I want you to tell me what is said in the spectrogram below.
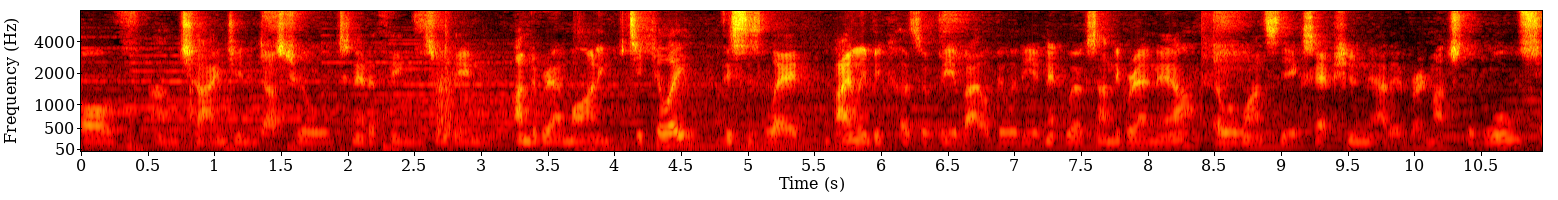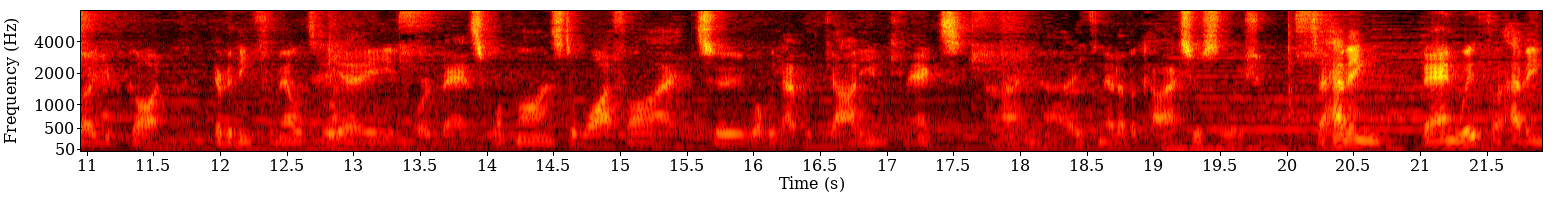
of um, change in industrial Internet of Things within underground mining particularly. This is led mainly because of the availability of networks underground now. They were once the exception, now they're very much the rules. So you've got everything from LTE, more advanced mines to Wi-Fi to what we have with Guardian Connect, uh, you know, Ethernet over coaxial solution. So having bandwidth or having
